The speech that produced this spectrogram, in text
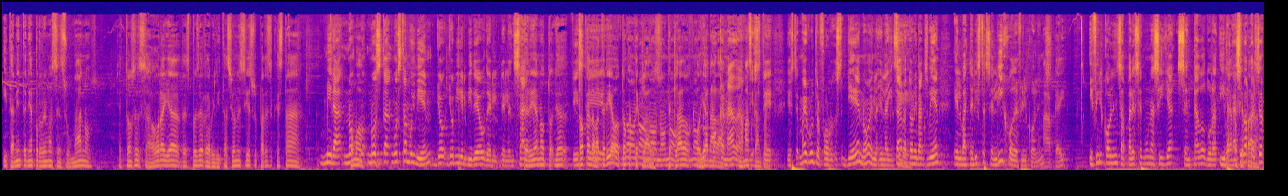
y también tenía problemas en sus manos. Entonces ahora ya después de rehabilitaciones y eso parece que está... Mira, no, no, está, no está muy bien. Yo, yo vi el video del, del ensayo. Pero ya no ya toca la este, batería o toca teclados. No, no, Teclado, no, o ya nada, nada. Nada más este, canta. Este, Mike Rutherford bien, ¿no? En, la guitarra, Tony Banks bien. El baterista es el hijo de Phil Collins. Ah, ok y Phil Collins aparece en una silla sentado durante y así va a aparecer,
